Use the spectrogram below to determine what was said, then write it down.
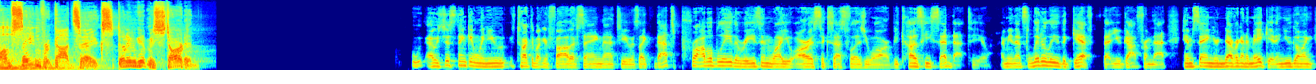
I'm Satan, for God's sakes. Don't even get me started. I was just thinking when you talked about your father saying that to you, it's like that's probably the reason why you are as successful as you are because he said that to you. I mean, that's literally the gift that you got from that. Him saying you're never going to make it and you going,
